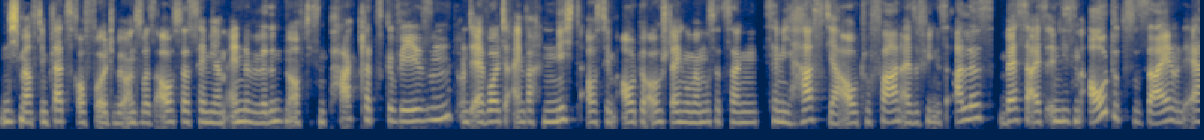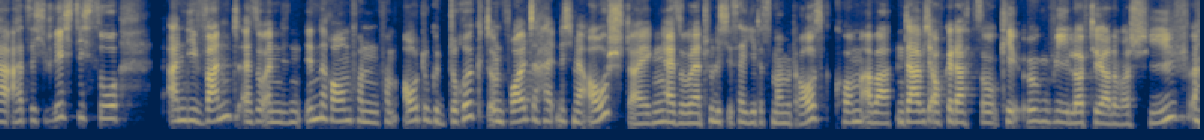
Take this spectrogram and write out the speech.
nicht mehr auf den Platz drauf wollte. Bei uns war es auch so, dass Sammy am Ende, wir sind nur auf diesem Parkplatz gewesen und er wollte einfach nicht aus dem Auto aussteigen. Und man muss jetzt sagen, Sammy hasst ja Autofahren, also für ihn ist alles besser, als in diesem Auto zu sein. Und er hat sich richtig so an die Wand, also an den Innenraum von, vom Auto gedrückt und wollte halt nicht mehr aussteigen. Also natürlich ist er jedes Mal mit rausgekommen, aber da habe ich auch gedacht, so, okay, irgendwie läuft hier gerade was schief.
